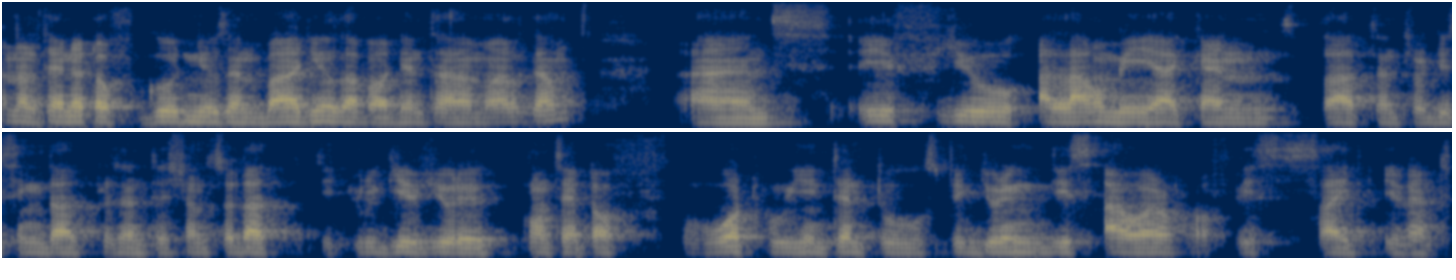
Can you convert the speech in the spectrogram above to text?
an alternate of good news and bad news about dental amalgam. And if you allow me, I can start introducing that presentation so that it will give you the content of what we intend to speak during this hour of this side event.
